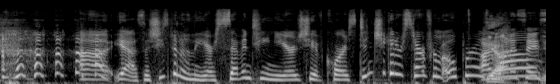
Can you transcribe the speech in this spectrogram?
uh, yeah, so she's been on the air 17 years. She, of course, didn't she get her start from Oprah? as I Yeah. want to say so,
